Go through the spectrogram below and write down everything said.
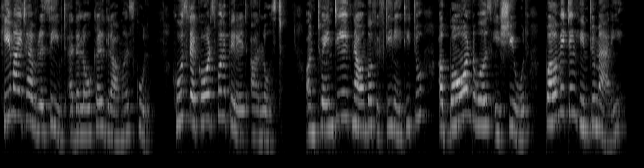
he might have received at the local grammar school, whose records for the period are lost. On 28 November 1582, a bond was issued permitting him to marry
